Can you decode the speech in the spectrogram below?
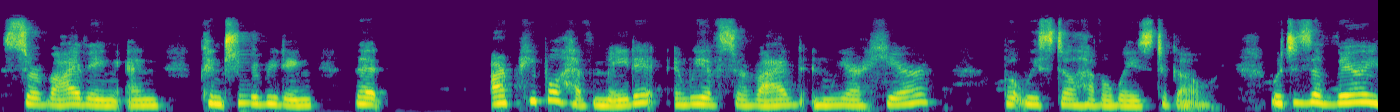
surviving and contributing that our people have made it and we have survived and we are here but we still have a ways to go, which is a very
